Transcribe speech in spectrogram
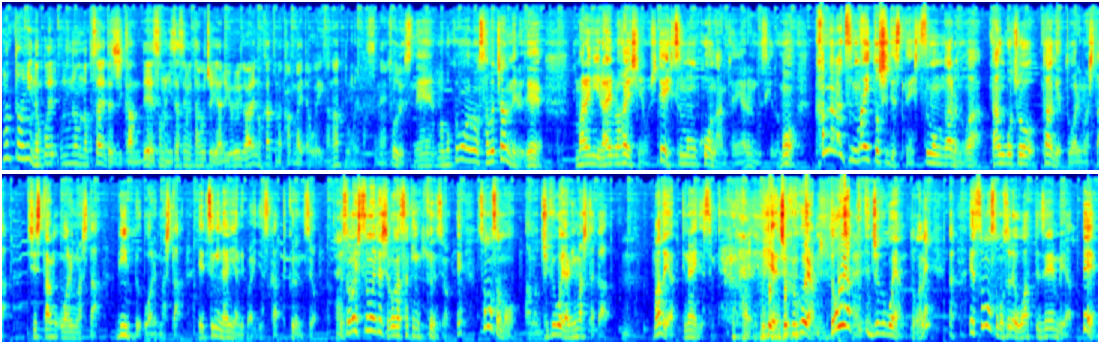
本当に残りの残された時間でその2冊目の単語帳をやる余裕があるのかっていうのは考えた方がいいかなと思いますね。そうですね、まあ、僕もあのサブチャンネルでまれにライブ配信をして質問コーナーみたいなのやるんですけども必ず毎年ですね質問があるのは単語帳ターゲット終わりました。シスタン終わりました。リープ終わりました。え次何やればいいですか？ってくるんですよ、はい。でその質問に対して僕が先に聞くんですよ。えそもそもあの熟語やりましたか、うん。まだやってないですみたいな、はい。い、や熟語やん。どうやってって熟語やんとかね。あえそもそもそれ終わって全部やって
